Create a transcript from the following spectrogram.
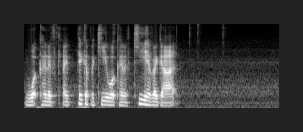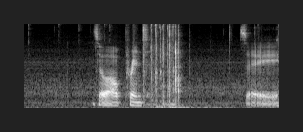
what kind of, I pick up a key, what kind of key have I got? So I'll print, say,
